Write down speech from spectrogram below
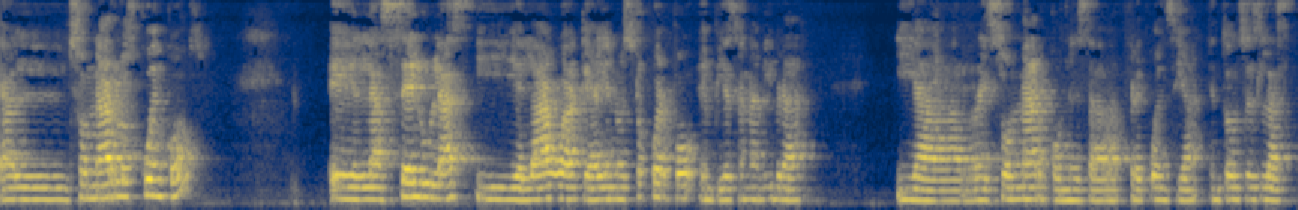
al sonar los cuencos, eh, las células y el agua que hay en nuestro cuerpo empiezan a vibrar y a resonar con esa frecuencia. Entonces las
